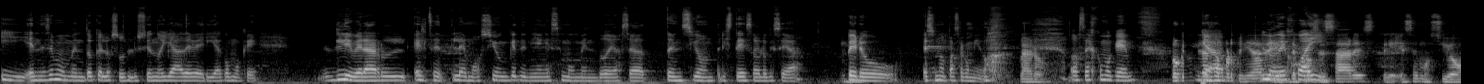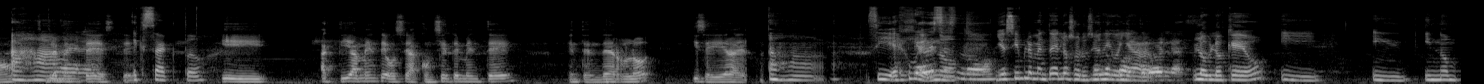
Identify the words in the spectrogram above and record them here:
y en ese momento que lo soluciono ya debería como que liberar el, se- la emoción que tenía en ese momento, ya sea tensión, tristeza o lo que sea. Pero eso no pasa conmigo. Claro. O sea, es como que... Porque no tienes Ya, la oportunidad de, de dejo ahí. procesar este, esa emoción. Ajá. Simplemente, este, Exacto. y activamente, o sea, conscientemente entenderlo y seguir adelante. Ajá. Sí, es como que no. no- Yo simplemente lo soluciono no digo ya, lo bloqueo y, y, y no,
